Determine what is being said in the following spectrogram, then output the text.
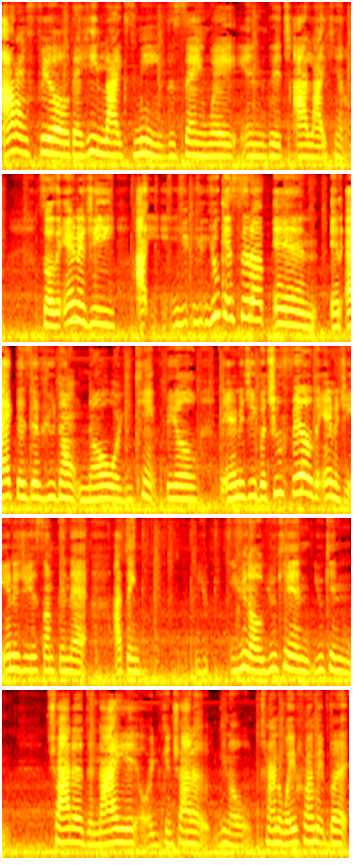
I don't feel that he likes me the same way in which I like him. So the energy, I you, you can sit up and and act as if you don't know or you can't feel the energy, but you feel the energy. Energy is something that I think you you know you can you can try to deny it or you can try to you know turn away from it but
